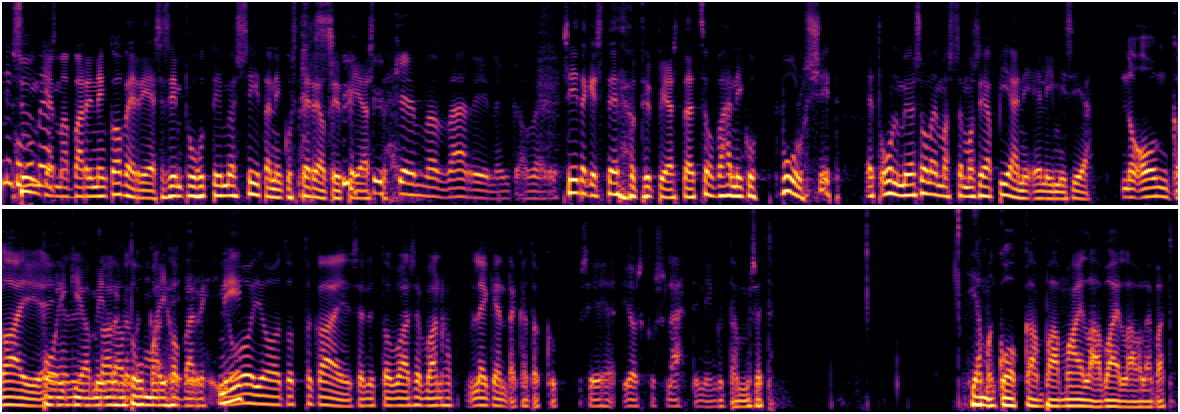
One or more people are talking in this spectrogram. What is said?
niinku synkemmän värinen kaveri. Ja siinä puhuttiin myös siitä niinku stereotypiasta. Kemmän värinen kaveri. Siitäkin stereotypiasta, että se on vähän niinku bullshit. Että on myös olemassa semmoisia pienielimisiä. No on kai. Poikia, millä on tumma. Niin? Niin? Joo, joo, totta kai. Se nyt on vaan se vanha legenda, kato, kun siihen joskus lähti niinku tämmöiset hieman kookkaampaa mailaa vailla olevat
